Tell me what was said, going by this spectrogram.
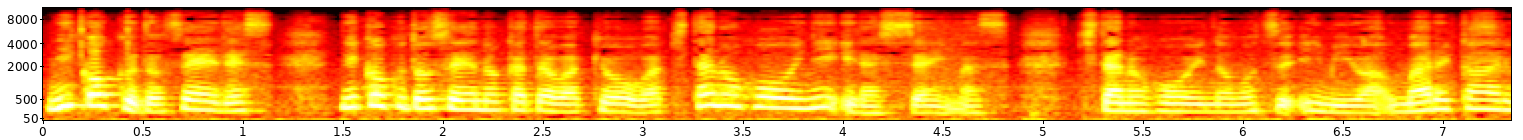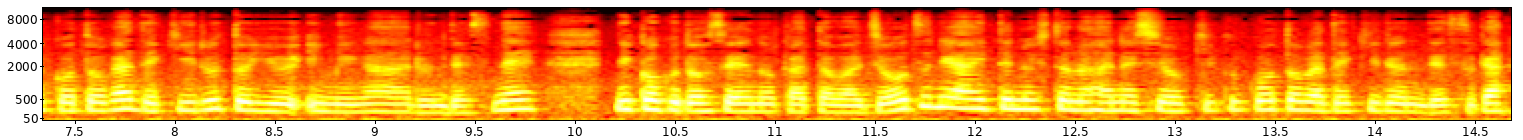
二国土星です。二国土星の方は今日は北の方位にいらっしゃいます。北の方位の持つ意味は生まれ変わることができるという意味があるんですね。二国土星の方は上手に相手の人の話を聞くことができるんですが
